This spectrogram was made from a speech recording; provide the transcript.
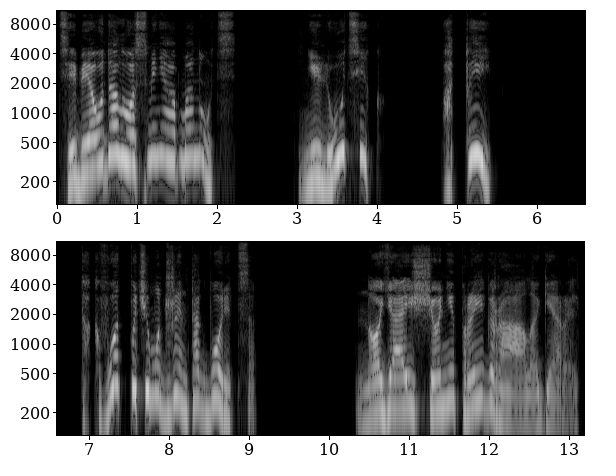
Тебе удалось меня обмануть. Не Лютик, а ты. Так вот почему Джин так борется. Но я еще не проиграла, Геральт.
